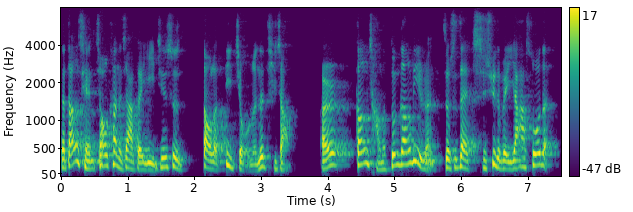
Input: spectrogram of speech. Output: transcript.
那当前焦炭的价格已经是到了第九轮的提涨，而钢厂的吨钢利润则是在持续的被压缩的。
